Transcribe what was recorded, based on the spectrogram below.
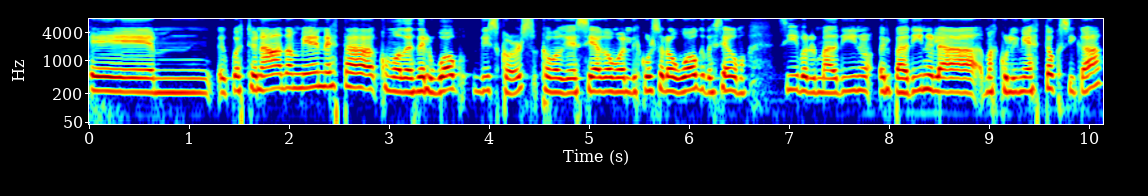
eh, mm, cuestionaba también esta, como desde el woke discourse, como que decía como el discurso de los woke, decía como, sí, pero el madrino, el padrino y la masculinidad es tóxica.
